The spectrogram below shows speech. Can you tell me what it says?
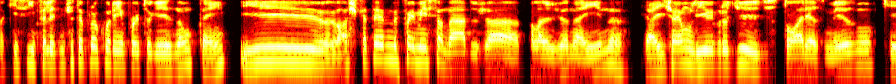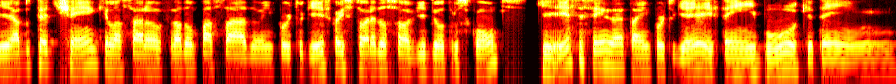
Só que, sim, infelizmente, eu até procurei em português, não tem. E eu acho que até foi mencionado já pela Janaína. Aí já é um livro de, de, histórias mesmo, que é a do Ted Chiang, que lançaram no final do ano passado em português, com a história da sua vida e outros contos. Que esse sim, né, tá em português, tem e-book, tem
